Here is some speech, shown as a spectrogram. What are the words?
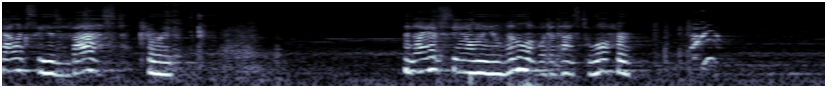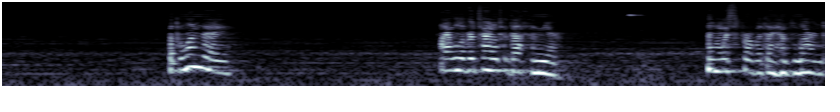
Galaxy is vast, Droid. And I have seen only a little of what it has to offer. But one day, I will return to Dathomir and whisper what I have learned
